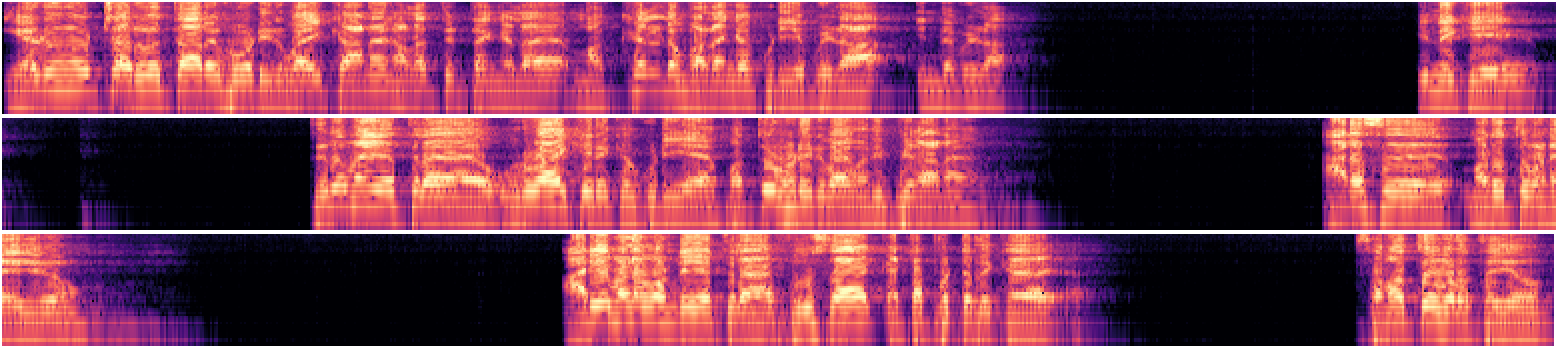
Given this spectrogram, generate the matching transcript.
எழுநூற்று அறுபத்தாறு கோடி ரூபாய்க்கான நலத்திட்டங்களை மக்களிடம் வழங்கக்கூடிய விழா இந்த விழா. இன்னைக்கு திருமயத்தில் உருவாக்கி இருக்கக்கூடிய பத்து கோடி ரூபாய் மதிப்பிலான அரசு மருத்துவமனையையும் அறிவள ஒன்றியத்தில் புதுசாக கட்டப்பட்டிருக்க சமத்துவபுரத்தையும்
